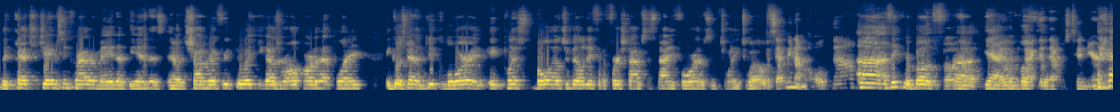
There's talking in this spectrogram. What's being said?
the catch Jamison Crowder made at the end, uh, Sean Renfree threw it. You guys were all part of that play. It goes down to Duke lore. It, it clinched bowl eligibility for the first time since '94. That was in 2012. does that mean I'm old now? Uh, I think we're both. Both Uh, old. yeah, we're the both. fact that that was ten years ago.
